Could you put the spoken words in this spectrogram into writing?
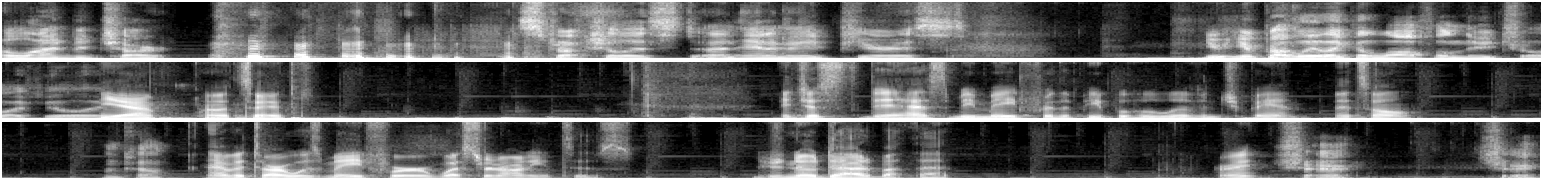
alignment chart. Structuralist, an anime purist. You're, you're probably like a lawful neutral, I feel like. yeah, I would say it. Just it has to be made for the people who live in Japan. That's all. Okay. Avatar was made for Western audiences. There's no doubt about that. Right? Sure. Sure.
